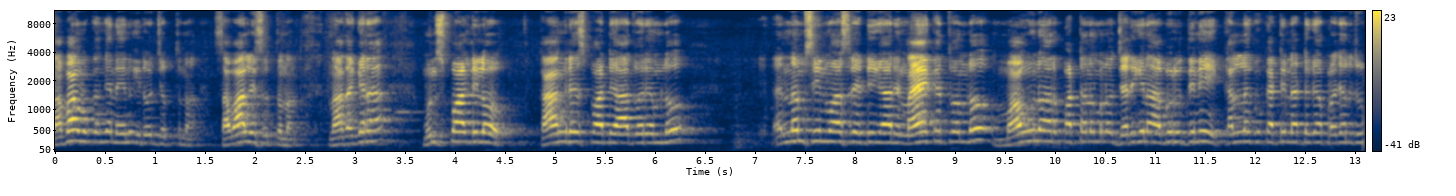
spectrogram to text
సభాముఖంగా నేను ఈరోజు చెప్తున్నా సవాల్ ఇస్తున్నా నా దగ్గర మున్సిపాలిటీలో కాంగ్రెస్ పార్టీ ఆధ్వర్యంలో ఎన్ఎం శ్రీనివాసరెడ్డి గారి నాయకత్వంలో మౌనార్ పట్టణంలో జరిగిన అభివృద్ధిని కళ్ళకు కట్టినట్టుగా ప్రజలు చూ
